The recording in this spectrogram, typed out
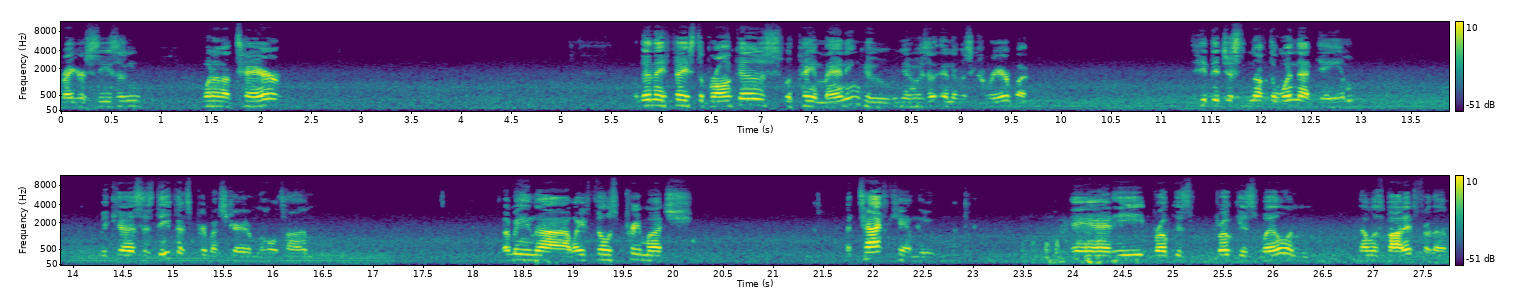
regular season, went on a tear. Then they faced the Broncos with Peyton Manning, who you know was at the end of his career, but he did just enough to win that game because his defense pretty much carried him the whole time. I mean, uh, Wade Phillips pretty much attacked Cam Newton, and he broke his broke his will and that was about it for them.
